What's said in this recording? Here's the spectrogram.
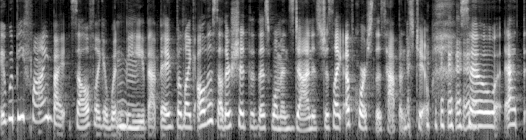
it would be fine by itself. Like, it wouldn't be that big. But, like, all this other shit that this woman's done, it's just like, of course this happens too. so, at the,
